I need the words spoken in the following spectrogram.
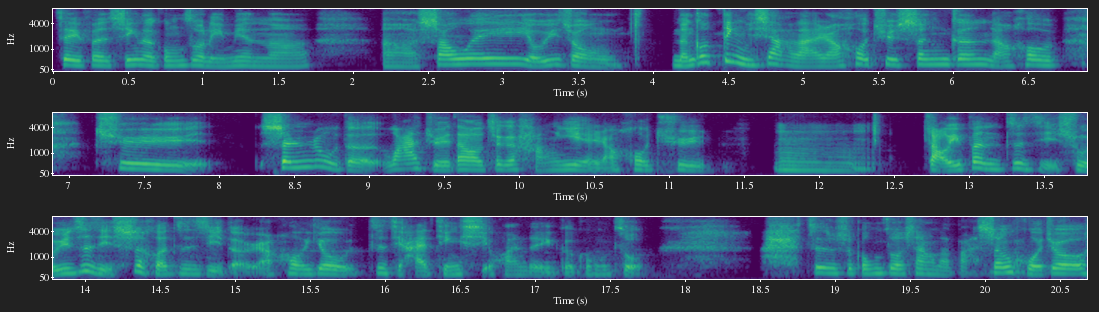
这份新的工作里面呢，呃，稍微有一种能够定下来，然后去深耕，然后去深入的挖掘到这个行业，然后去嗯找一份自己属于自己适合自己的，然后又自己还挺喜欢的一个工作。唉，这就是工作上的吧，生活就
